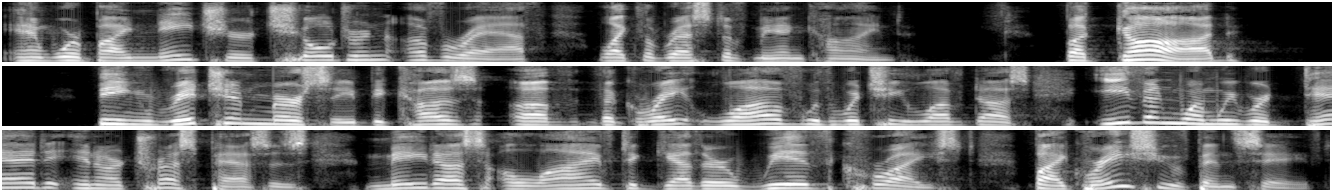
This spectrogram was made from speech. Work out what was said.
and were by nature children of wrath like the rest of mankind. But God, being rich in mercy because of the great love with which he loved us, even when we were dead in our trespasses, made us alive together with Christ. By grace you've been saved,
